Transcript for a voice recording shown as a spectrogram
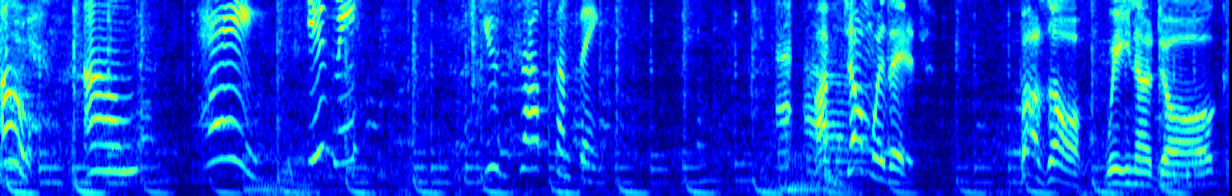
Oh, um, hey, excuse me. You dropped something. Uh -oh. I'm done with it. Buzz off, wiener dog.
